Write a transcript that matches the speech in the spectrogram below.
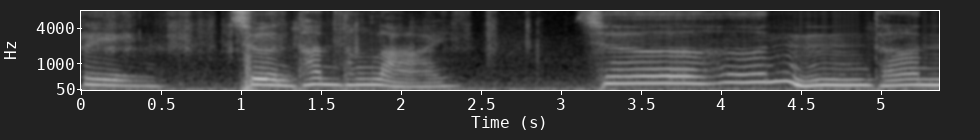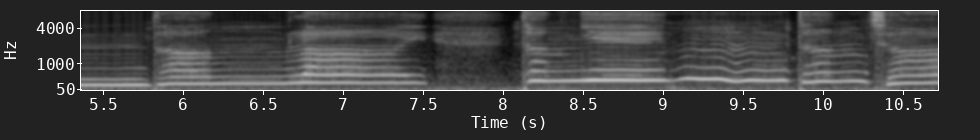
เพลง เชิญท่านทั้งหลาย เชิญท่านทั้งหลาย ทั้งหญิงทั้งชา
